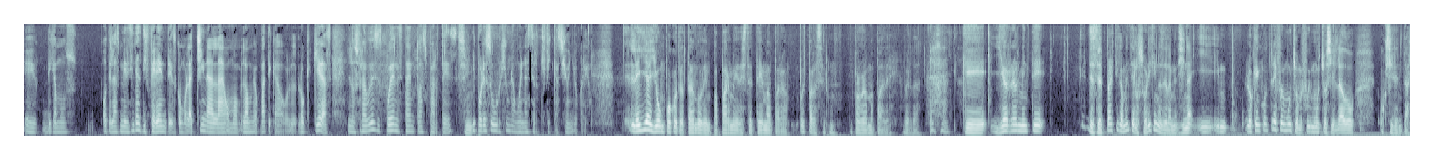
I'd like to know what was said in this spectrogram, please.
eh, digamos, o de las medicinas diferentes, como la china, la, homo- la homeopática o lo que quieras. Los fraudes pueden estar en todas partes Sí. y por eso urge una buena certificación, yo creo. Leía yo un poco tratando de empaparme de este tema para, pues, para hacer un, un programa padre, ¿verdad? Ajá. Que ya realmente desde prácticamente los orígenes de la medicina y, y lo que encontré fue mucho, me fui mucho hacia el lado occidental,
